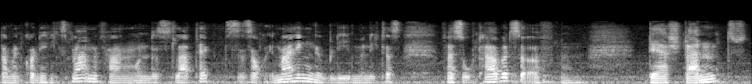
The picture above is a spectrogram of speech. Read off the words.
Damit konnte ich nichts mehr anfangen. Und das Latex ist auch immer hängen geblieben, wenn ich das versucht habe zu öffnen. Der Stand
